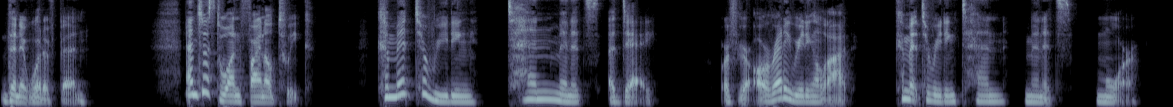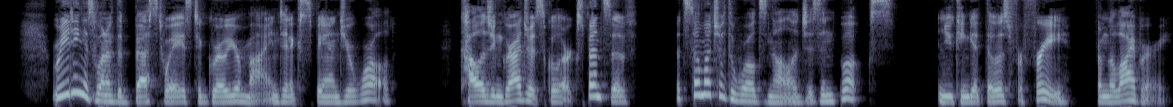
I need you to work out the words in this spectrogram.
than it would have been. And just one final tweak commit to reading 10 minutes a day. Or if you're already reading a lot, commit to reading 10 minutes more. Reading is one of the best ways to grow your mind and expand your world. College and graduate school are expensive, but so much of the world's knowledge is in books, and you can get those for free from the library.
